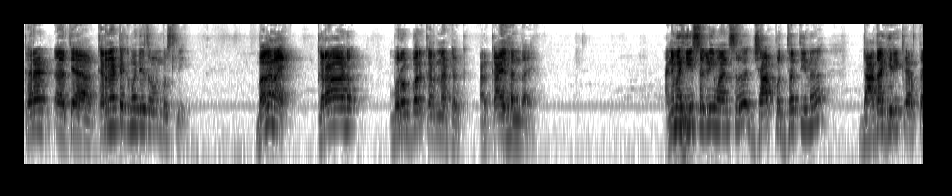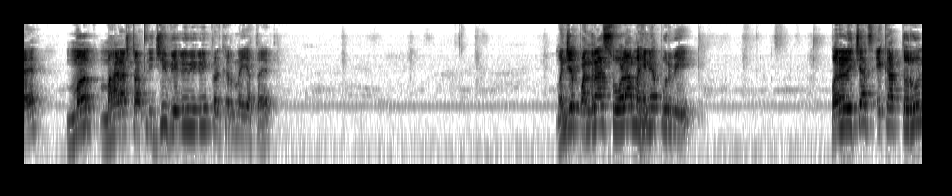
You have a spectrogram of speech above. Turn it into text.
कराड त्या कर्नाटकमध्ये जाऊन बसली. बघा नाही कराड बरोबर कर्नाटक अरे काय धंदा आहे? आणि मग ही सगळी माणसं ज्या पद्धतीनं दादागिरी करतायत मग महाराष्ट्रातली जी वेगळी वेगळी प्रकरणं येत आहेत म्हणजे पंधरा सोळा महिन्यापूर्वी परळीच्याच एका तरुण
